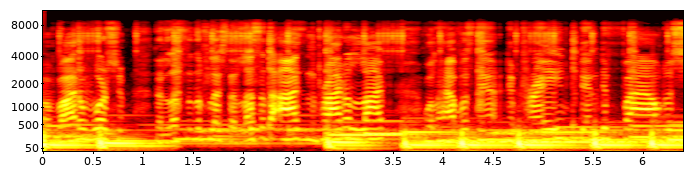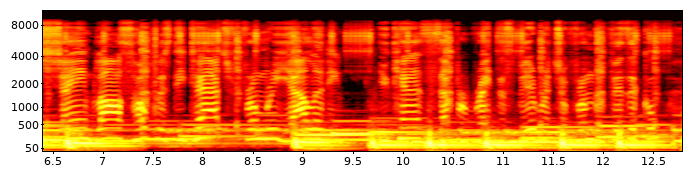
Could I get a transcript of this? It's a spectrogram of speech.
a vital worship, the lust of the flesh, the lust of the eyes, and the pride of life will have us depraved and defiled, ashamed, lost, hopeless, detached from reality. You can't separate the spiritual from the physical.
